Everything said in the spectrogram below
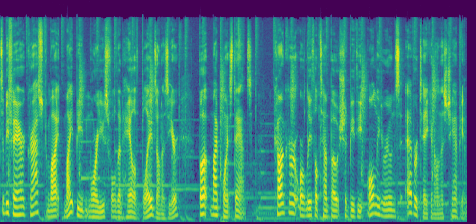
To be fair, Grasp might, might be more useful than Hail of Blades on Azir, but my point stands. Conqueror or Lethal Tempo should be the only runes ever taken on this champion.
